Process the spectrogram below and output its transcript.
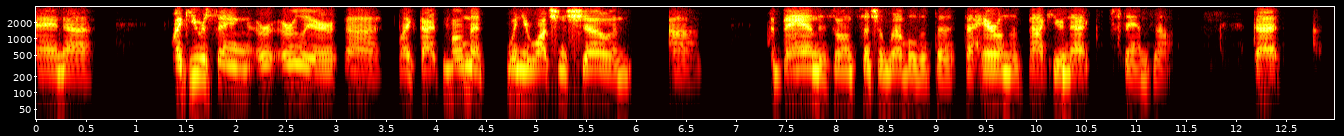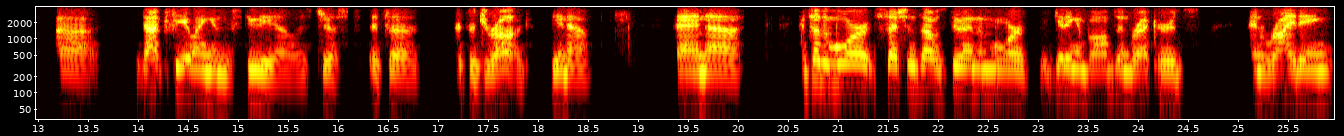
And uh, like you were saying er- earlier, uh, like that moment when you're watching a show and uh, the band is on such a level that the, the hair on the back of your neck stands up. That uh, that feeling in the studio is just it's a it's a drug, you know. And uh, and so the more sessions I was doing, the more getting involved in records and writing.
